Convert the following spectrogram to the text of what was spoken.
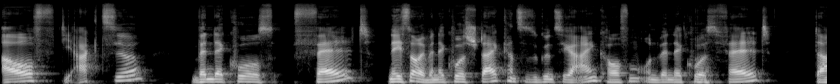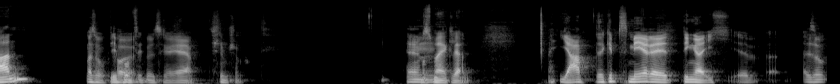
auf die Aktie. Wenn der Kurs fällt, nee, sorry, wenn der Kurs steigt, kannst du so günstiger einkaufen und wenn der Kurs fällt, dann Also, günstiger, ja, ja, stimmt schon. Ähm, muss man erklären. ja, da gibt's mehrere Dinger. Ich, äh, also,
